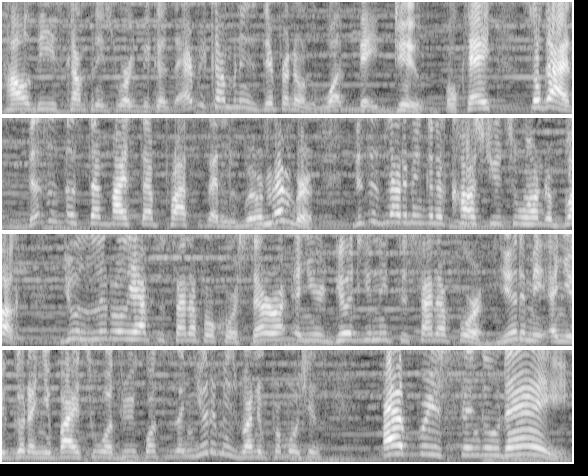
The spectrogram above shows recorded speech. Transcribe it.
how these companies work because every company is different on what they do. Okay, so guys, this is the step-by-step process, and remember, this is not even going to cost you 200 bucks. You literally have to sign up for Coursera, and you're good. You need to sign up for Udemy, and you're good, and you buy two or three courses, and Udemy is running promotions every single day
